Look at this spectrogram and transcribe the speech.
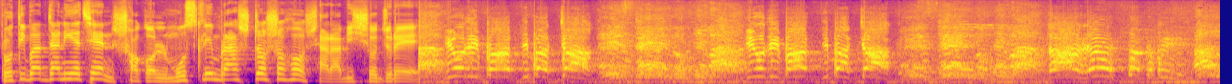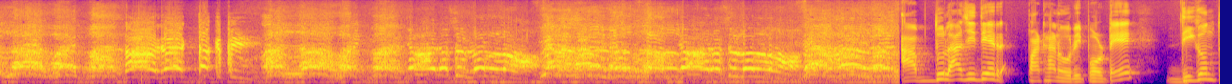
প্রতিবাদ জানিয়েছেন সকল মুসলিম রাষ্ট্র সহ সারা বিশ্ব জুড়ে। আব্দুল আজিদের পাঠানো রিপোর্টে দিগন্ত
